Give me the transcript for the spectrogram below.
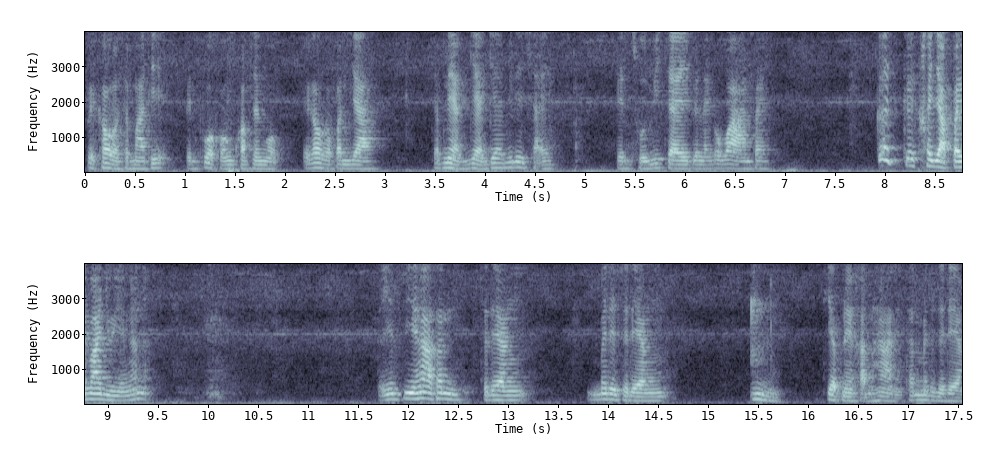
ไปเข้ากับสมาธิเป็นพวกของความสงบ ไปเข้ากับปัญญาจำแนกแยกแยะวินิจฉัยเป็นศูนย์วิจัยเป็นอะไรก็ว่านไป ก็ขยับไปมาอยู่อย่างนั้นน่ะ แต่ยินซีห้าท่านแสดงไม่ได้แสดงเทียบในขันห้าเนี่ยท่านไม่ได้แสดง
